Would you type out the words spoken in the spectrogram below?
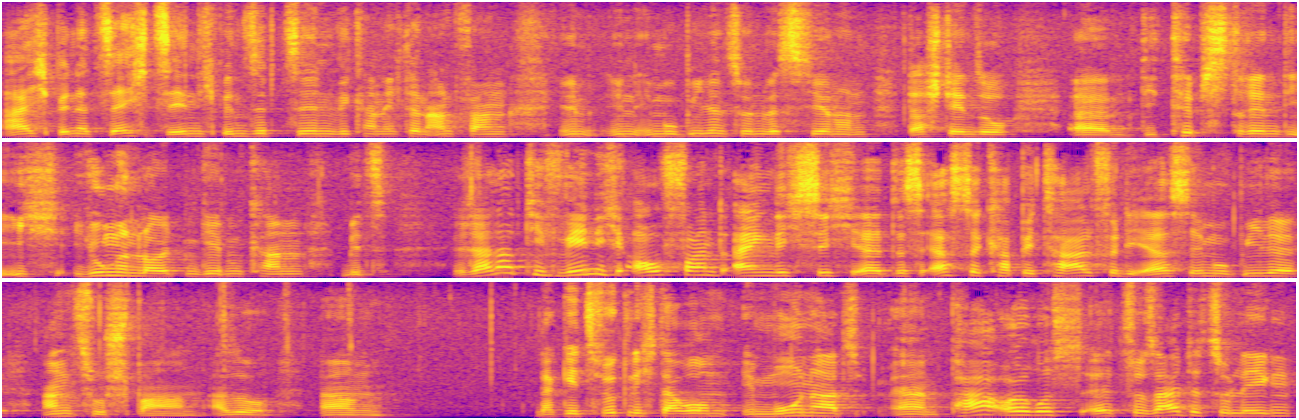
Ah, ich bin jetzt 16, ich bin 17, wie kann ich denn anfangen, in, in Immobilien zu investieren? Und da stehen so ähm, die Tipps drin, die ich jungen Leuten geben kann, mit relativ wenig Aufwand eigentlich sich äh, das erste Kapital für die erste Immobilie anzusparen. Also ähm, da geht es wirklich darum, im Monat äh, ein paar Euros äh, zur Seite zu legen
